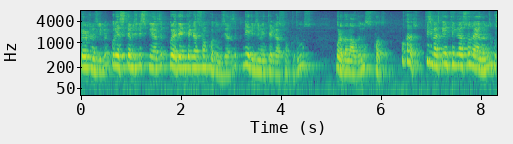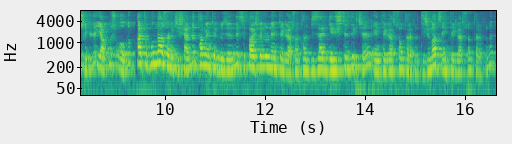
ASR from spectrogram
Gördüğünüz gibi. Buraya sitemizin ismini yazdık. Buraya da entegrasyon kodumuzu yazdık. Neydi bizim entegrasyon kodumuz? Buradan aldığımız kod. Bu kadar. Digimax entegrasyon ayarlarımızı bu şekilde yapmış olduk. Artık bundan sonraki işlemde tam entegre üzerinde sipariş ve ürün entegrasyonu. Tabii bizler geliştirdikçe entegrasyon tarafını, Digimax entegrasyon tarafını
